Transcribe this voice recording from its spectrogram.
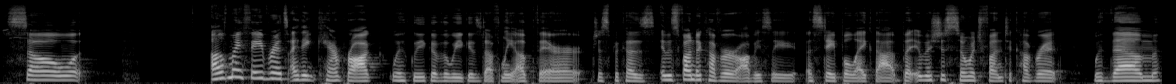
So of my favorites, I think Camp Rock with Gleek of the Week is definitely up there just because it was fun to cover, obviously, a staple like that, but it was just so much fun to cover it with them.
